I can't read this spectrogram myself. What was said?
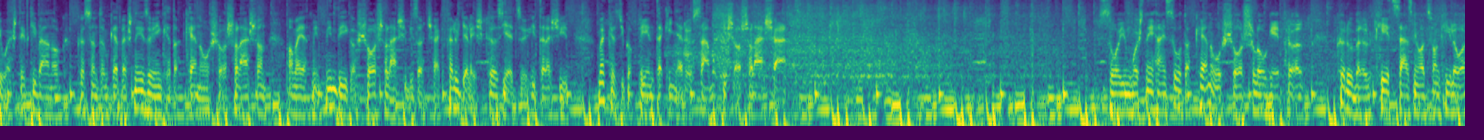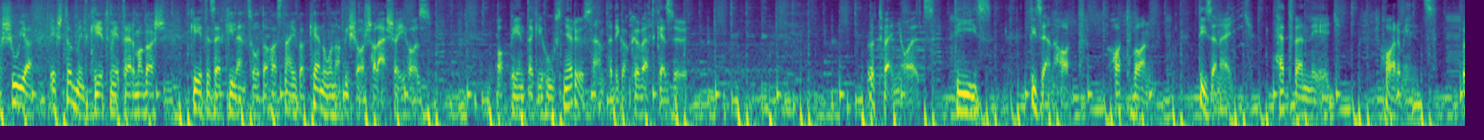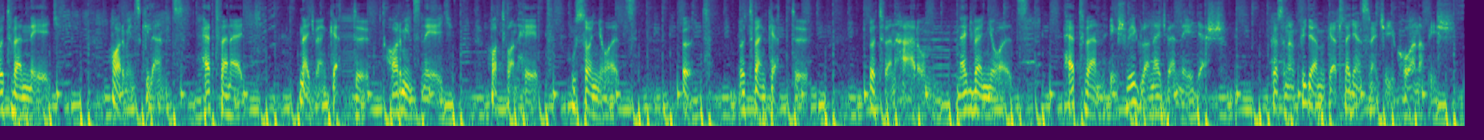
Jó estét kívánok! Köszöntöm kedves nézőinket a Kenó sorsoláson, amelyet mint mindig a Sorsolási Bizottság felügyelés közjegyző hitelesít. Megkezdjük a pénteki nyerőszámok kisorsolását. Szóljunk most néhány szót a Kenó sorsológépről. Körülbelül 280 kg a súlya, és több mint 2 méter magas. 2009 óta használjuk a Kenó napi sorsolásaihoz. A pénteki 20 nyerőszám pedig a következő. 58, 10, 16, 60, 11, 74, 30, 54, 39, 71, 42, 34, 67, 28, 5, 52, 53, 48, 70 és végül a 44-es. Köszönöm figyelmüket, legyen szerencséjük holnap is!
